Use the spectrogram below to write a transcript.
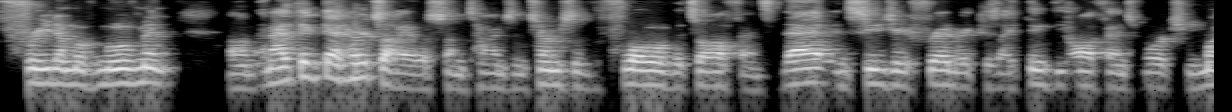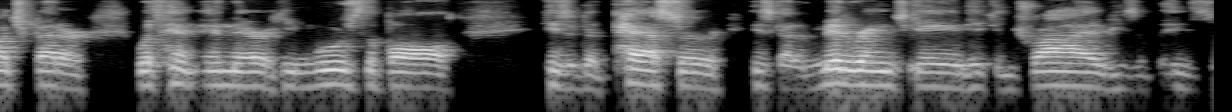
freedom of movement. Um, and I think that hurts Iowa sometimes in terms of the flow of its offense. That and CJ Frederick, because I think the offense works much better with him in there. He moves the ball. He's a good passer. He's got a mid-range game. He can drive. He's he's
